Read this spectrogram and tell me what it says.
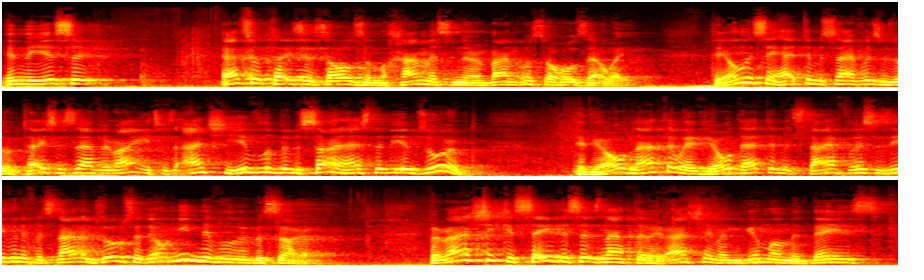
in the isser. That's what Taisus holds, and Lachamis and the Ramban also holds that way. They only say heter mitzayef isser. Taisus have the right. It says actually yivlu b'basar has to be absorbed. If you hold not that way, if you hold that to mitzvah places, even if it's not absorbed, so they don't need nivul b'basara. But Rashi Kaseda says not that way. Rashi and Gimel Medeis,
